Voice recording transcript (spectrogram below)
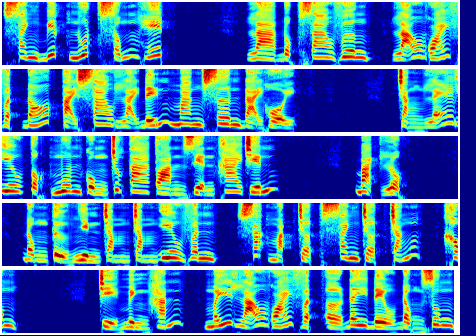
Xanh biết nuốt sống hết. Là độc sao vương, lão quái vật đó tại sao lại đến mang sơn đại hội? Chẳng lẽ yêu tộc muôn cùng chúng ta toàn diện khai chiến? Bạch lục. Đồng tử nhìn chằm chằm yêu vân, sắc mặt chợt xanh chợt trắng, không. Chỉ mình hắn, mấy lão quái vật ở đây đều đồng dung,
